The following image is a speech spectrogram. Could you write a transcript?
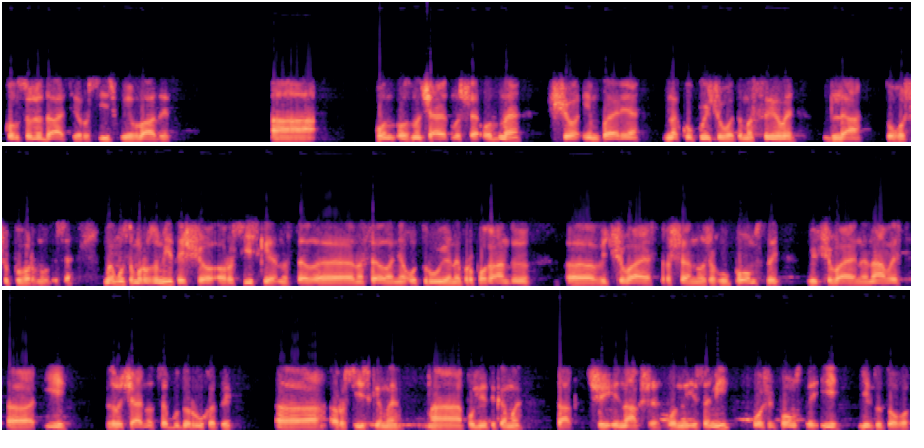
консолідації російської влади означають лише одне, що імперія накопичуватиме сили для того, щоб повернутися. Ми мусимо розуміти, що російське е, населення отруєне пропагандою, е, відчуває страшенну жагу помсти, відчуває ненависть, е, і звичайно, це буде рухати російськими політиками так чи інакше. Вони і самі хочуть помсти, і їх до того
